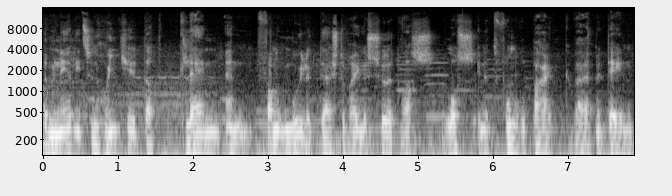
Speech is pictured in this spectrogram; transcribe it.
Oude meneer liet zijn hondje, dat klein en van het moeilijk thuis te brengen soort was, los in het Vondelpark, waar het meteen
